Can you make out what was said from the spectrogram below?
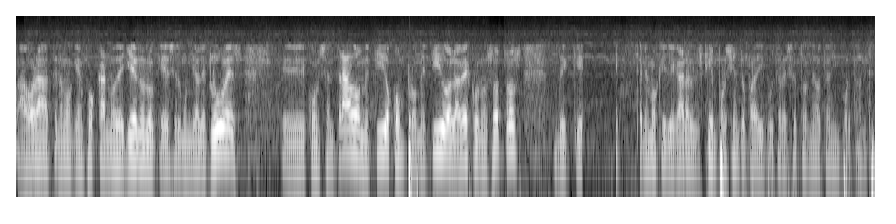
Ahora tenemos que enfocarnos de lleno en lo que es el Mundial de Clubes, eh, concentrado, metido, comprometido a la vez con nosotros de que tenemos que llegar al 100% para disputar ese torneo tan importante.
